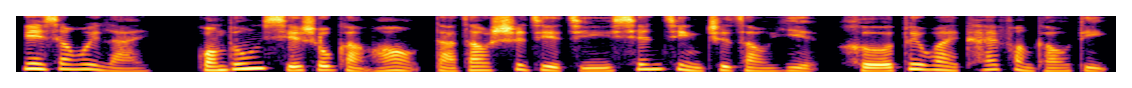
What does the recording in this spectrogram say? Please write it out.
面向未来，广东携手港澳，打造世界级先进制造业和对外开放高地，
